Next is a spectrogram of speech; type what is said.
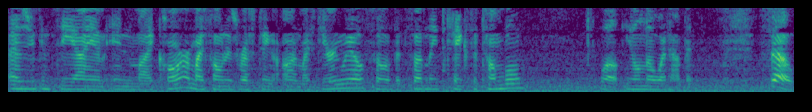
As you can see, I am in my car. My phone is resting on my steering wheel, so if it suddenly takes a tumble, well, you'll know what happened. So,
